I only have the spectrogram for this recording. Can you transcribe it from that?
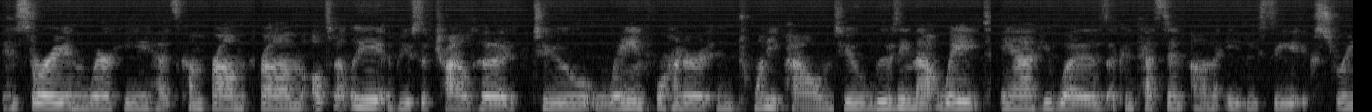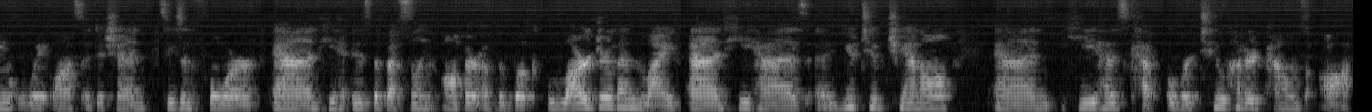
his story and where he has come from from ultimately abusive childhood to weighing 420 pounds to losing that weight and he was a contestant on the ABC Extreme Weight Loss Edition season 4 and he is the best-selling author of the book Larger Than Life and he has a YouTube channel and he has kept over 200 pounds off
